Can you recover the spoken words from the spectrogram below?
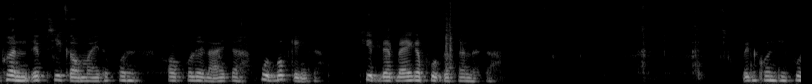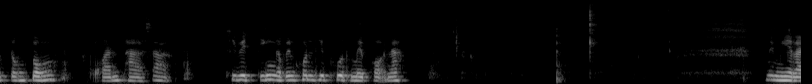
เพื่อนๆ FC เก่าใหม่ทุกคน ขอบคุณหลายๆจ้ะพูดบ่เก่งจ้ะคิดแบบไหนก็พูดแบบนั้นแหละจ้ะ เป็นคนที่พูดตรงๆ ขวัญผ่าซาก ชีวิตจริงก็เป็นคนที่พูดไม่เพราะนะ ไม่มีอะไร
